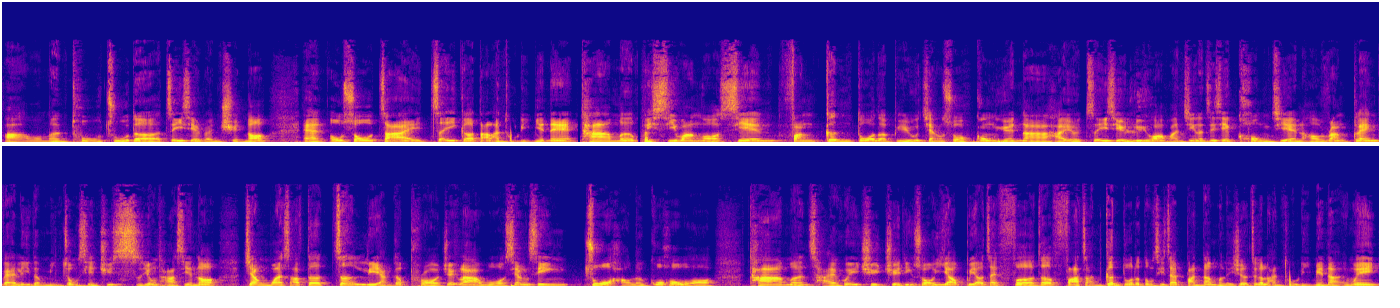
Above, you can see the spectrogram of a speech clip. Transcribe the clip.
啊我们土族的这一些人群哦，and also 在这一个大蓝图里面呢，他们会希望哦先放更多的，比如讲说公园呐，还有这一些绿化环境的这些空间，然后让 Klang Valley 的民众先去使用它先哦，这样 once after 这两个 project 啦，我相信做好了过后哦，他们才会去决定说要不要再 further 发展更多的东西在 Bandar Malaysia 这个蓝图里面呢？因为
